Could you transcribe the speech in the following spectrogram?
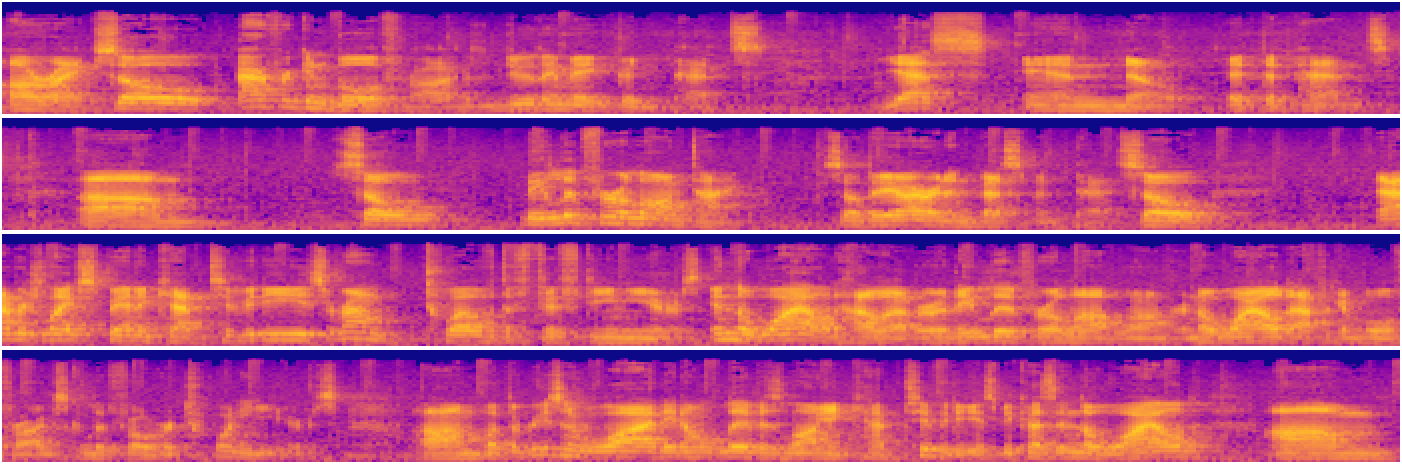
All right, so African bullfrogs, do they make good pets? Yes and no. It depends. Um, so they live for a long time. So they are an investment pet. So average lifespan in captivity is around 12 to 15 years. In the wild, however, they live for a lot longer. No wild African bullfrogs can live for over 20 years. Um, but the reason why they don't live as long in captivity is because in the wild, um,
